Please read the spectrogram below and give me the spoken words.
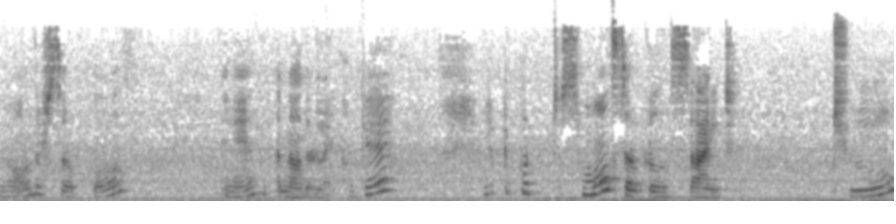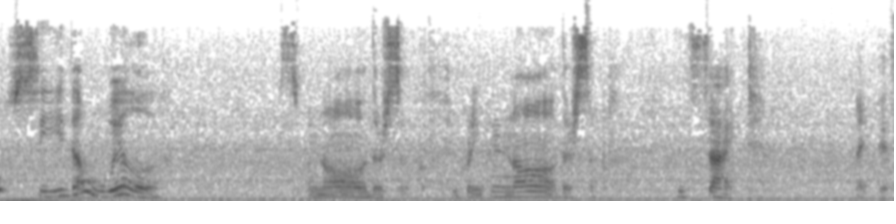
another circle and another line okay? You have to put small circle inside to see the wheel so another circle. And putting another circle inside like this.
